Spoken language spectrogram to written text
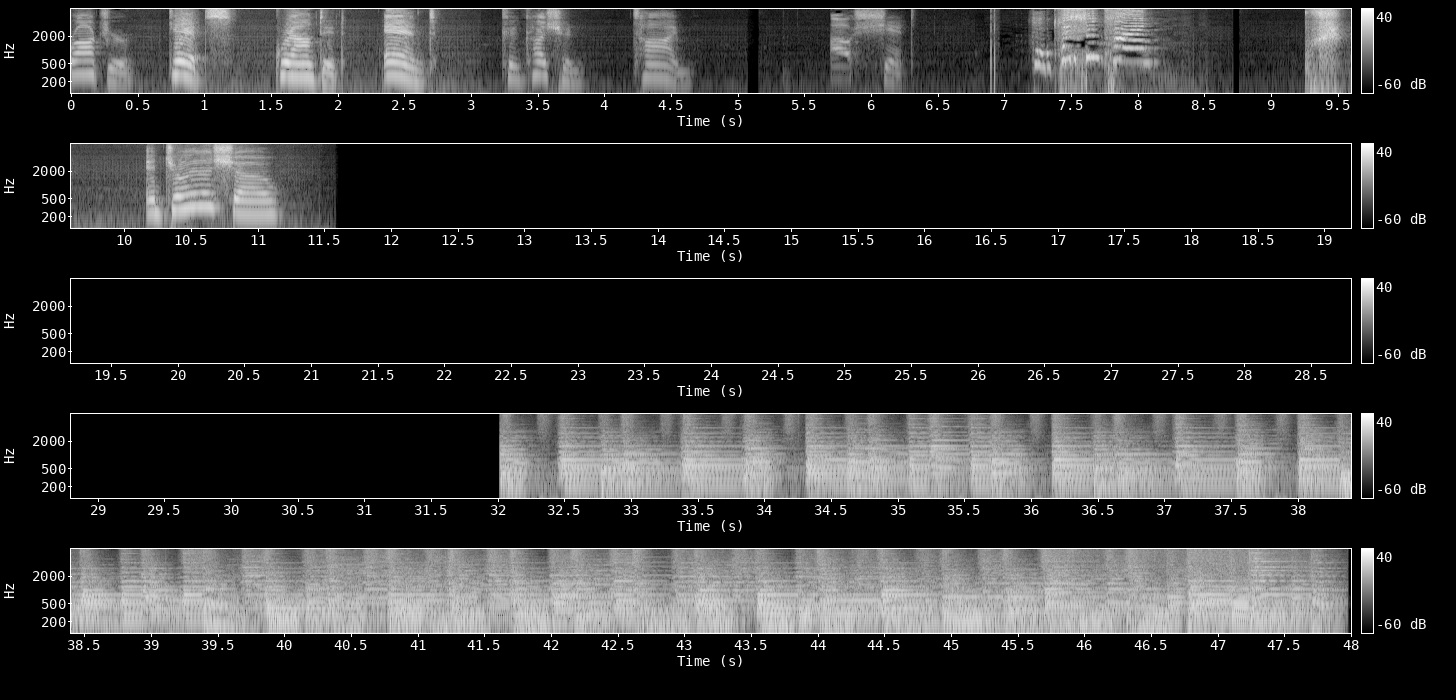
Roger gets grounded and concussion time. Oh shit. Concussion time! Enjoy the show.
